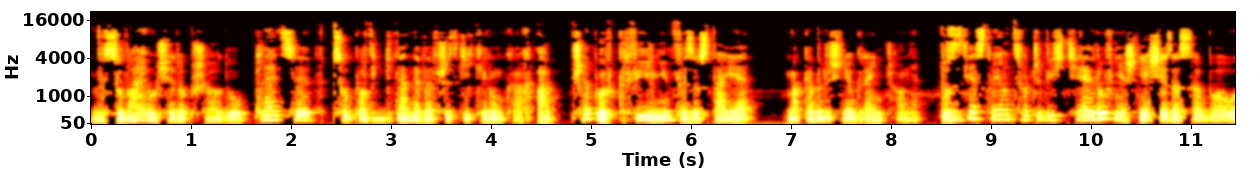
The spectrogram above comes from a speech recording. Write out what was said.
wysuwają się do przodu, plecy są powyginane we wszystkich kierunkach, a przepływ krwi i limfy zostaje makabrycznie ograniczone. Pozycja stojąca oczywiście również niesie za sobą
